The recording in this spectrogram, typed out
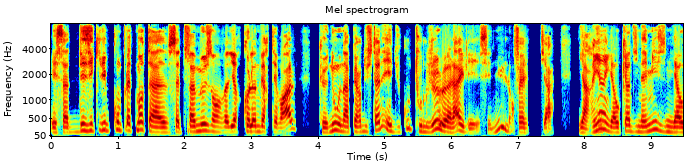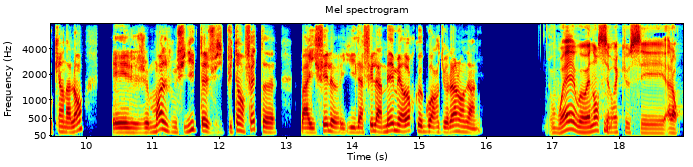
et ça déséquilibre complètement ta, cette fameuse on va dire colonne vertébrale que nous on a perdu cette année. Et du coup tout le jeu là il est c'est nul en fait. Il y a il y a rien il y a aucun dynamisme il y a aucun allant. Et je, moi je me suis dit putain, en fait euh, bah il fait le, il a fait la même erreur que Guardiola l'an dernier Ouais, ouais, ouais, non, c'est vrai que c'est. Alors,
